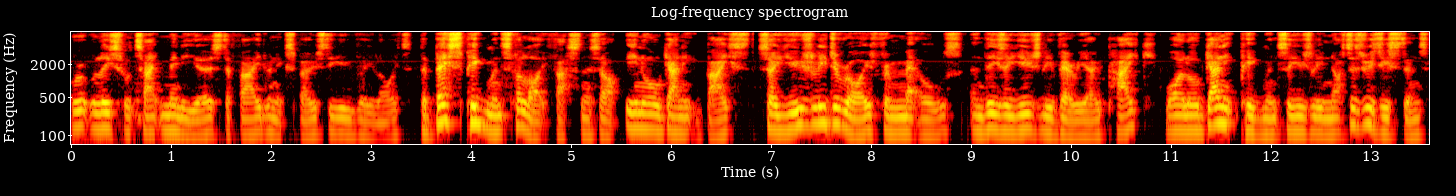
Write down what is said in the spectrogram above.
or at least will take many years to fade when exposed to UV light. The best pigments for light fastness are inorganic based, so usually derived from metals, and these are usually very opaque, while organic pigments are usually not as resistant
